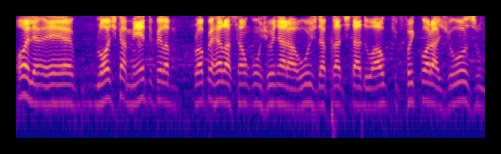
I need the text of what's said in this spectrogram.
Olha, é, logicamente, pela própria relação com o Júnior Araújo, deputado estadual, que foi corajoso,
